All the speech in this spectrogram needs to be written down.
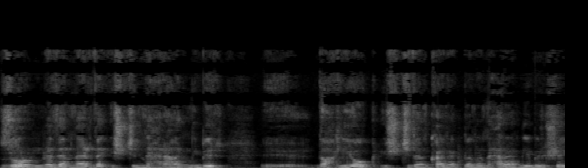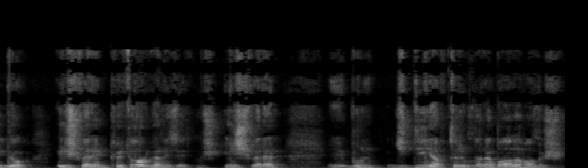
Zorunlu nedenlerde işçinin herhangi bir e, dahli yok. işçiden kaynaklanan herhangi bir şey yok. İşveren kötü organize etmiş. İşveren e, bunu ciddi yaptırımlara bağlamamış.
